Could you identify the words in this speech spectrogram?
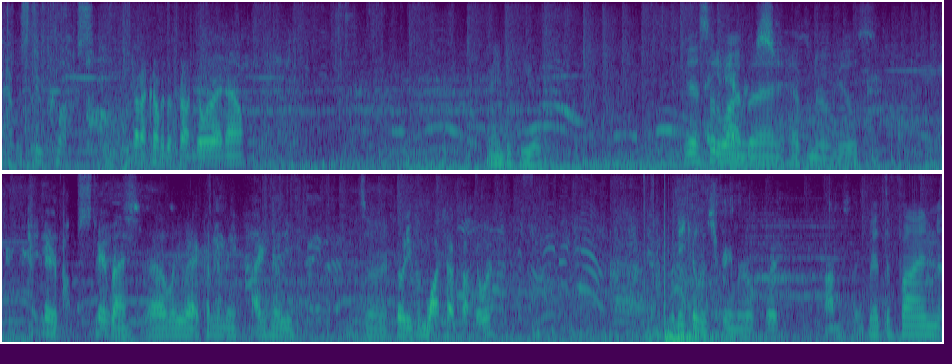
That was too close. I'm trying to cover the front door right now. I need to heal. Yeah, so do I, but I have no heals. Here, Heading here, upstairs. Brian. Uh, where you at? Come to me. I can heal you. It's alright. Cody, watch that front door. We need to kill the screamer real quick. Honestly. We have to find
